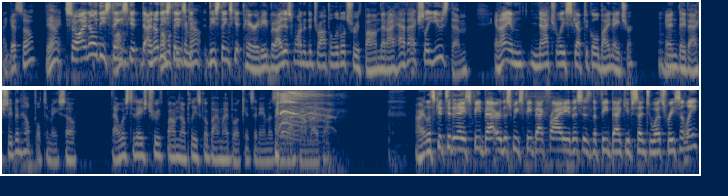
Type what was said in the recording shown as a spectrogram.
I guess so. Yeah. So I know these things get I know these things get, out. these things get parodied, but I just wanted to drop a little truth bomb that I have actually used them, and I am naturally skeptical by nature, Mm-hmm. and they've actually been helpful to me. So That was today's truth bomb. Now, please go buy my book. It's at Amazon.com right now. All right, let's get to today's feedback or this week's Feedback Friday. This is the feedback you've sent to us recently.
